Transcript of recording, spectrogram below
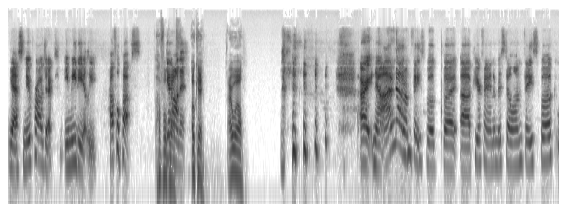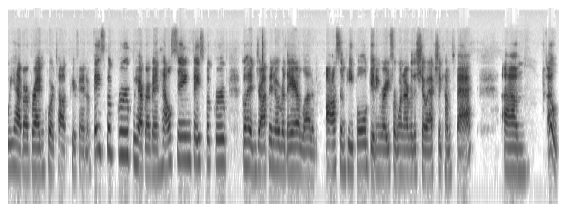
Yes, new project immediately. Hufflepuffs. Hufflepuff. Get on it. Okay, I will. All right, now I'm not on Facebook, but uh, Pure Fandom is still on Facebook. We have our Brad and Court Talk Pure Fandom Facebook group. We have our Van Helsing Facebook group. Go ahead and drop in over there. A lot of awesome people getting ready for whenever the show actually comes back. Um, oh,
